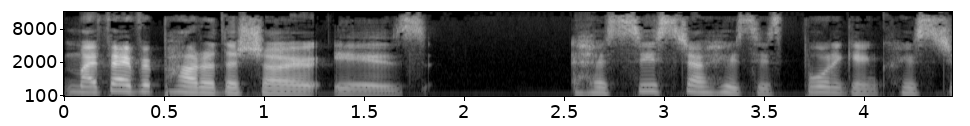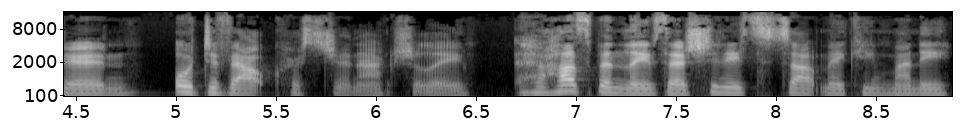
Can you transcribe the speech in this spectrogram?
My favorite part of the show is her sister, who's this born again Christian or devout Christian, actually. Her husband leaves her. She needs to start making money.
